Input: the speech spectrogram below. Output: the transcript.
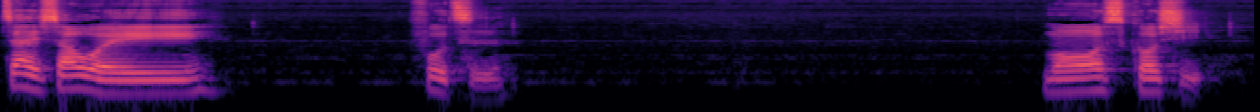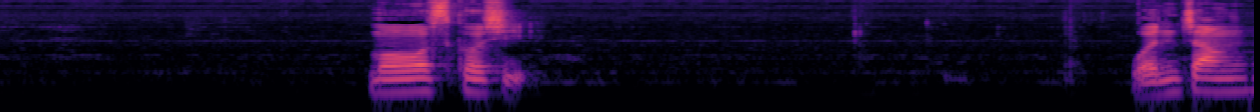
再稍微副词 m o 科 e s 斯科 r m o s 文章，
